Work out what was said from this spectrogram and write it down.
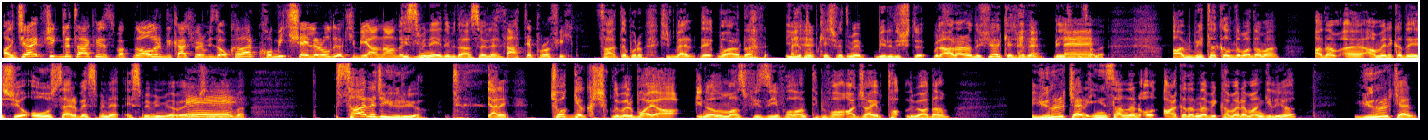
acayip şekilde takip ediyorsun. Bak ne olur birkaç bölümümüzde o kadar komik şeyler oluyor ki bir yandan da. İsmi neydi bir daha söyle. Sahte profil. Sahte profil. Şimdi ben de bu arada YouTube keşfetime biri düştü. Böyle ara ara düşüyor ya keşfete değişik Ee? Abi bir takıldım adama. Adam e, Amerika'da yaşıyor. Oğuz Serbest mi ne? İsmi bilmiyorum öyle bir şey Ee? galiba. Sadece yürüyor. Yani çok yakışıklı böyle bayağı inanılmaz fiziği falan tipi falan acayip tatlı bir adam. Yürürken insanların o- arkadan da bir kameraman geliyor. Yürürken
